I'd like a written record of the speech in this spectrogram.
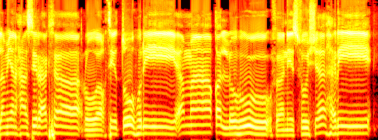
lam yanxasir aktharu waqti tuhri ama aqaluhu fanisfu shahri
